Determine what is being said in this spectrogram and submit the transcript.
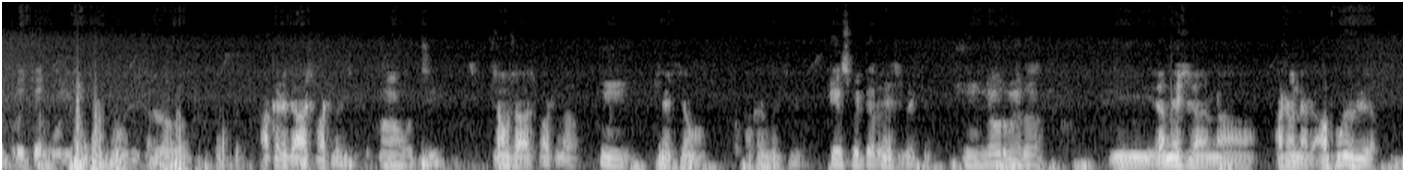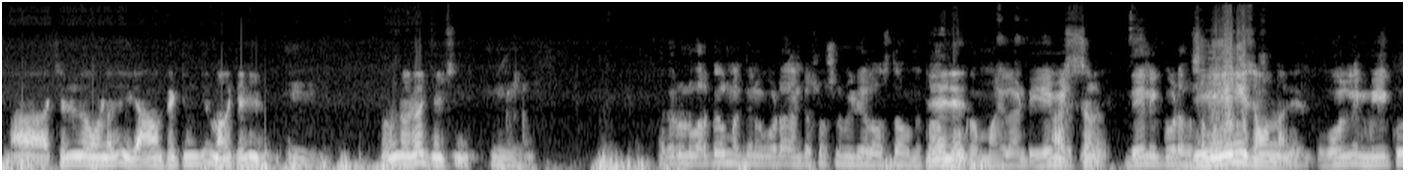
ఎప్పుడు వచ్చారు పోలీసులు? పోలీసులు అక్కడికి హాస్పిటల్ వచ్చి సంస్థ హాస్పిటల్లో చేర్చాము అక్కడికి వచ్చి కేసు పెట్టారు? కేసు పెట్టాం. ఎవరి మీద? ఈ రమేష్ అన్న అన్నాడు అప్పుడు ఆ చెల్లిలో ఉన్నది ఆమె పెట్టింది మాకు తెలియదు రెండో రోజు తెలిసింది. అదే రెండు వర్గాల మధ్యన కూడా అంటే సోషల్ మీడియాలో వస్తా ఉంది. అమ్మ ఇలాంటి ఏమి అస్సలు. దేనికి కూడా అసలు సంబంధం దేనికి సంబంధం లేదు. ఓన్లీ మీకు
